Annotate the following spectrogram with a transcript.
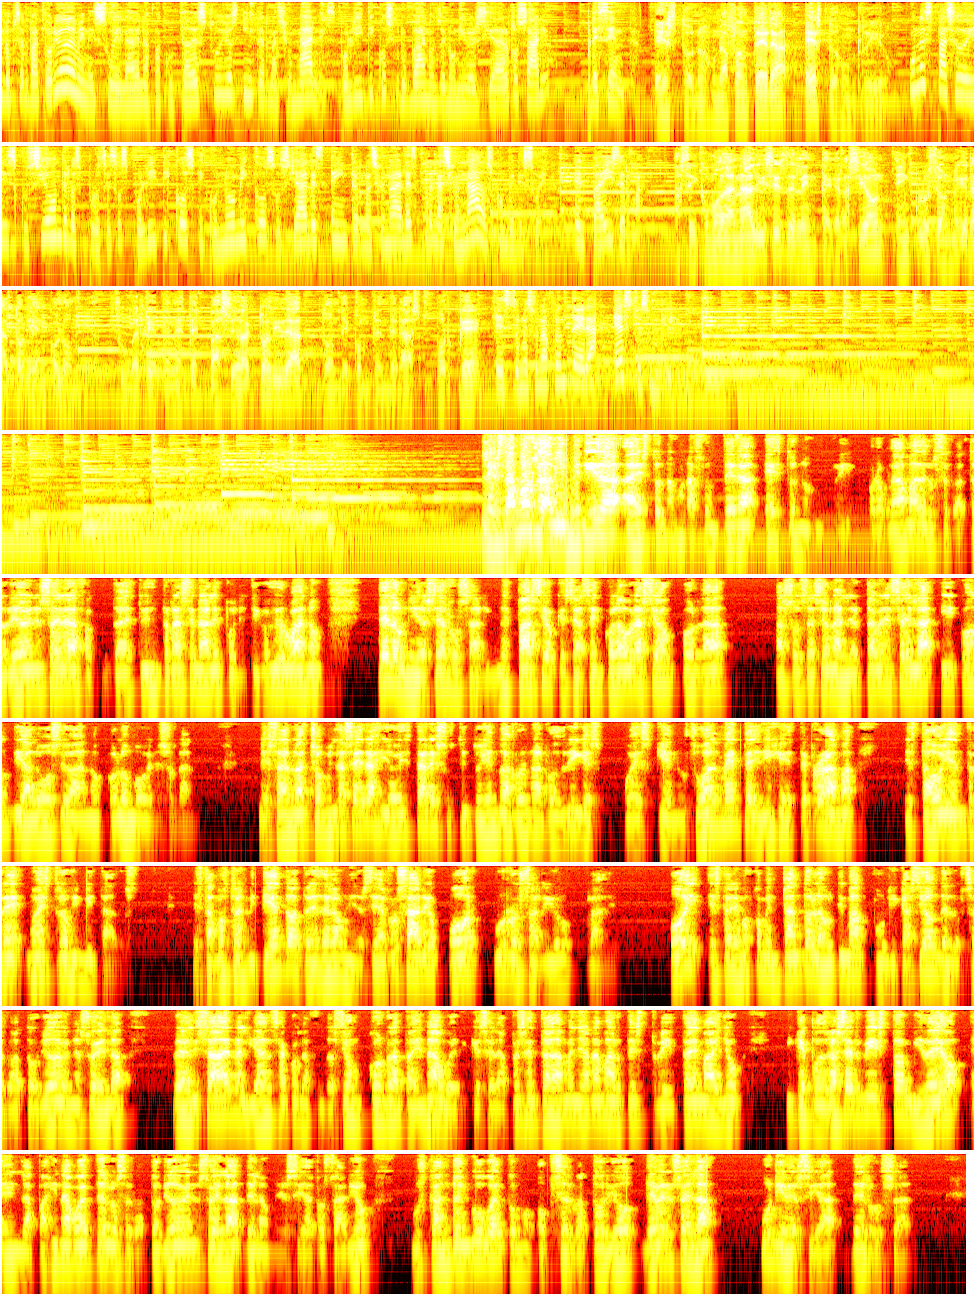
El Observatorio de Venezuela de la Facultad de Estudios Internacionales, Políticos y Urbanos de la Universidad del Rosario presenta Esto no es una frontera, esto es un río. un espacio de discusión de los procesos políticos, económicos, sociales e internacionales relacionados con Venezuela, el país hermano. Así como de análisis de la integración e inclusión migratoria en Colombia. Sumérgete en este espacio de actualidad donde comprenderás por qué Esto no es una frontera, esto es un río. Les damos la bienvenida a Esto no es una frontera, esto no es un programa del Observatorio de Venezuela de la Facultad de Estudios Internacionales, Políticos y Urbanos de la Universidad de Rosario, un espacio que se hace en colaboración con la Asociación Alerta Venezuela y con Diálogo Ciudadano Colombo-Venezolano. Les habla Chomil Laceras y hoy estaré sustituyendo a Ronald Rodríguez, pues quien usualmente dirige este programa está hoy entre nuestros invitados. Estamos transmitiendo a través de la Universidad de Rosario por U Rosario Radio. Hoy estaremos comentando la última publicación del Observatorio de Venezuela realizada en alianza con la Fundación Konrad Adenauer, que será presentada mañana martes 30 de mayo y que podrá ser visto en video en la página web del Observatorio de Venezuela de la Universidad Rosario, buscando en Google como Observatorio de Venezuela, Universidad de Rosario.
